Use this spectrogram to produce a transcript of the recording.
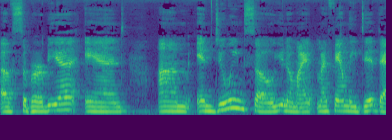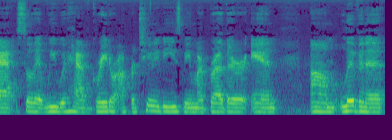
of suburbia. And um, in doing so, you know, my my family did that so that we would have greater opportunities, me and my brother, and um, live in a,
